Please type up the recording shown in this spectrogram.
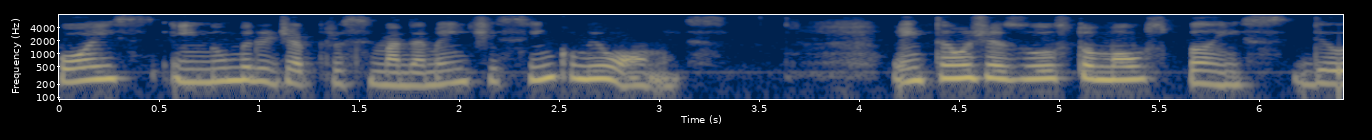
pois, em número de aproximadamente cinco mil homens. Então Jesus tomou os pães, deu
